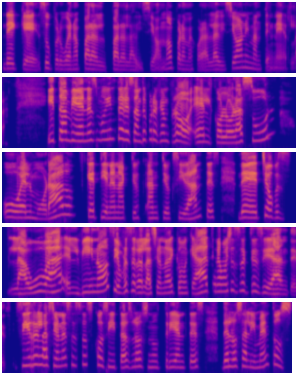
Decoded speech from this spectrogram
De que es súper buena para, para la visión, ¿no? Para mejorar la visión y mantenerla. Y también es muy interesante, por ejemplo, el color azul o el morado, que tienen antioxidantes. De hecho, pues la uva, el vino, siempre se relaciona de como que, ah, tiene muchos antioxidantes. Si relacionas estas cositas, los nutrientes de los alimentos,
